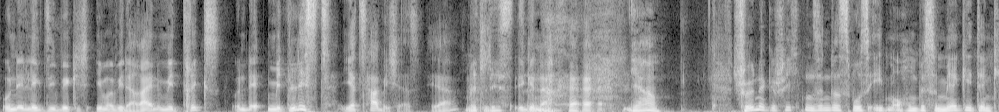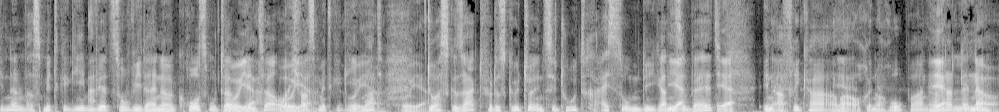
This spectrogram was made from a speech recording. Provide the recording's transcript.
und er legt sie wirklich immer wieder rein mit Tricks und mit List. Jetzt habe ich es, ja? Mit List. Genau. Ja. Schöne Geschichten sind es, wo es eben auch ein bisschen mehr geht, den Kindern was mitgegeben wird, so wie deine Großmutter Oh ja, Pinter oh euch ja, was mitgegeben oh ja, hat. oh. Du hast gesagt, für das Goethe-Institut reist du um die ganze Welt, in Afrika, aber auch in Europa, in anderen genau, Ländern.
